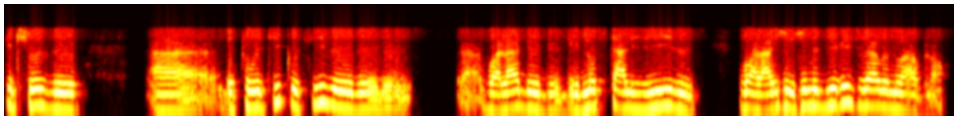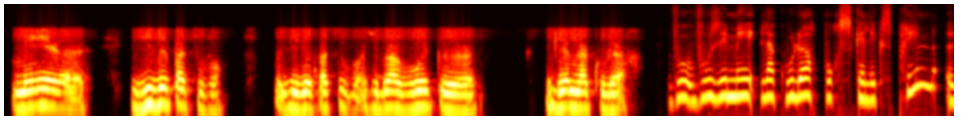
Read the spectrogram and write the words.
quelque chose de, de poétique aussi, de, de, de- voilà, de, nostalgie. voilà, je, je me dirige vers le noir blanc, mais j'y vais pas souvent. J'y vais pas souvent. Je dois avouer que j'aime la couleur. Vous, vous aimez la couleur pour ce qu'elle exprime euh,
